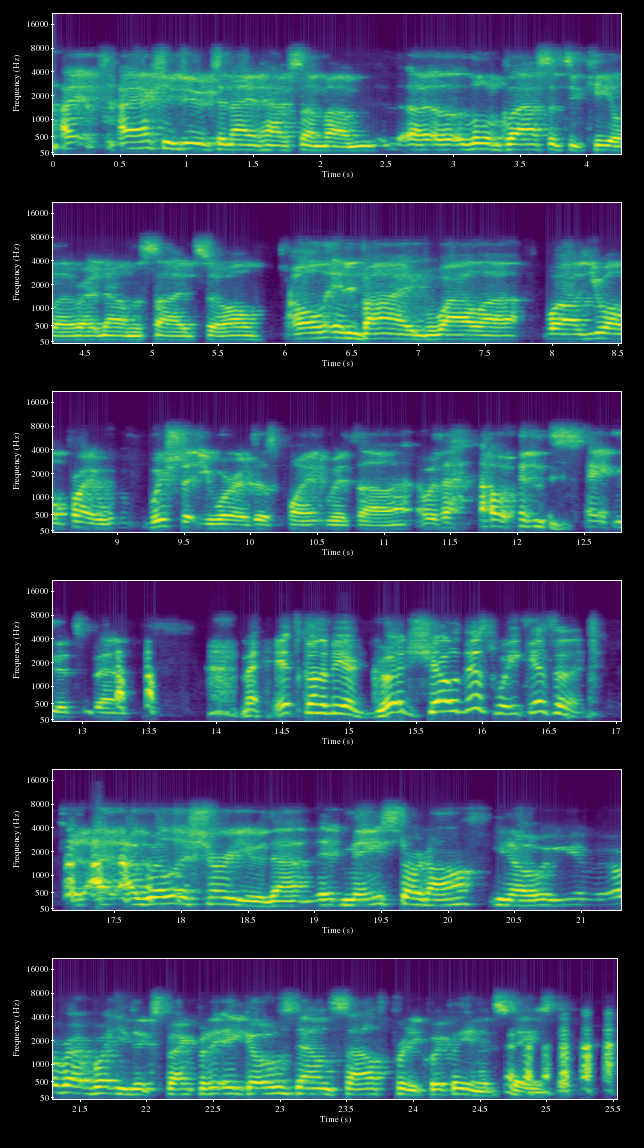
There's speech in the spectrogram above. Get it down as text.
I, I actually do tonight have some um, a, a, little glass of tequila right now on the side, so I'll I'll imbibe while uh, while you all probably wish that you were at this point with uh, with how insane it's been. Man, it's going to be a good show this week, isn't it? I, I, will assure you that it may start off, you know, about what you'd expect, but it goes down south pretty quickly and it stays there.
